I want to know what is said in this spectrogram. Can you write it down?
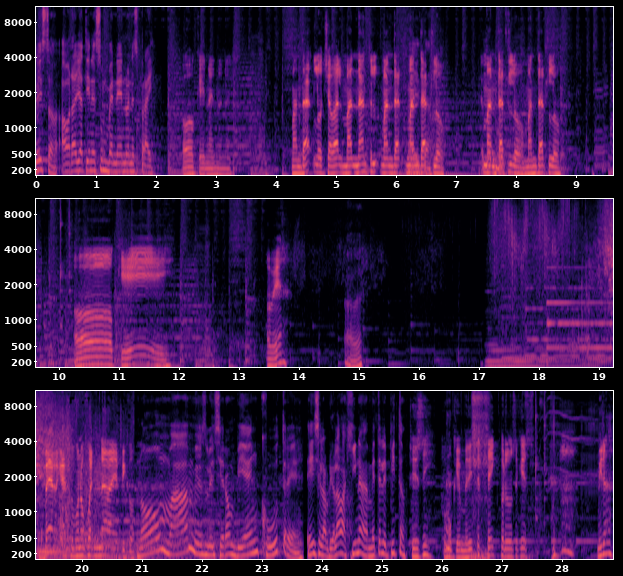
Listo, ahora ya tienes un veneno en spray. Ok, no, no, no. Mandadlo, chaval. Mandadlo, manda- mandadlo. Mandadlo, mandadlo. Ok. A ver. A ver. Verga, eso no fue nada épico. No mames, lo hicieron bien cutre. Ey, se le abrió la vagina, métele pito. Sí, sí, como que me dice take, pero no sé qué es. Mira,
